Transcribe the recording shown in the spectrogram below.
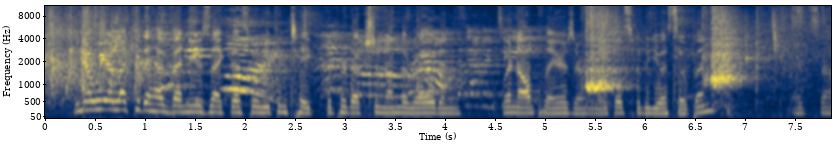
You know, we are lucky to have venues like this where we can take the production on the road and when all players are in Naples for the U.S. Open. It's uh,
